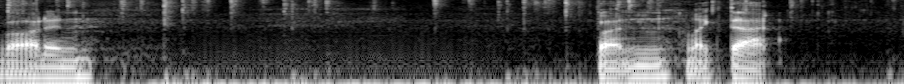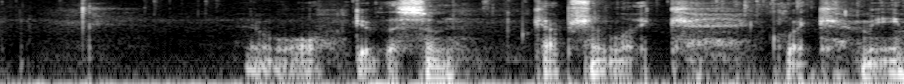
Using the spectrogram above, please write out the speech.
button button like that. And we'll give this some caption like click me.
